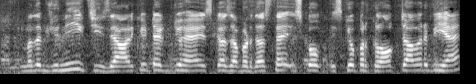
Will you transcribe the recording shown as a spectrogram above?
मतलब यूनिक चीज़ है आर्किटेक्ट जो है इसका ज़बरदस्त है इसको इसके ऊपर क्लॉक टावर भी है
